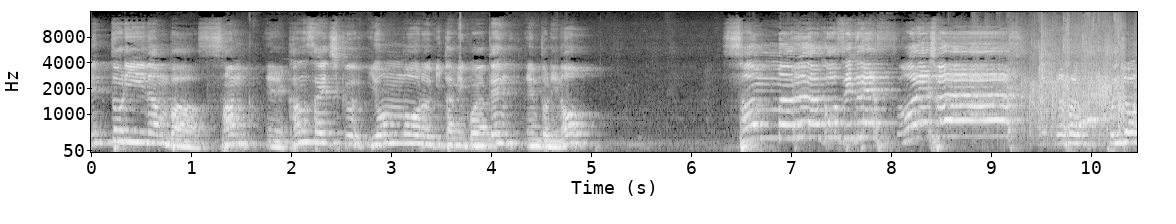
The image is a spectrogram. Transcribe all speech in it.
エントリーナンバー3、えー関西地区イオンモール伊丹小屋店エントリーのサンマルアコースティックです。お願いします。皆さんこんにちは。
